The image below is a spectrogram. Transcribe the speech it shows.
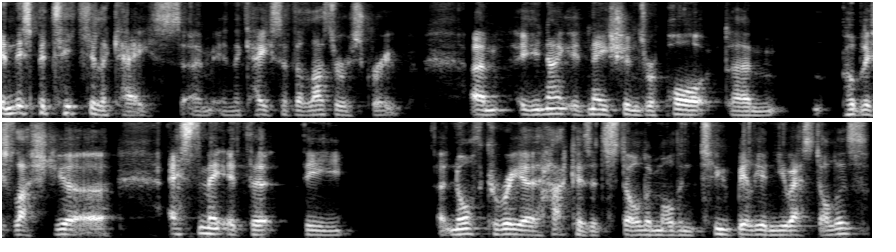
in this particular case, um, in the case of the Lazarus Group, um, a United Nations report um, published last year estimated that the uh, North Korea hackers had stolen more than 2 billion US dollars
